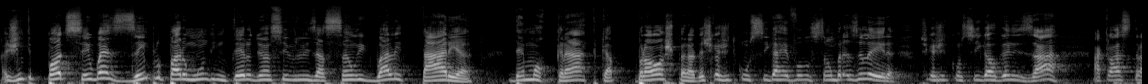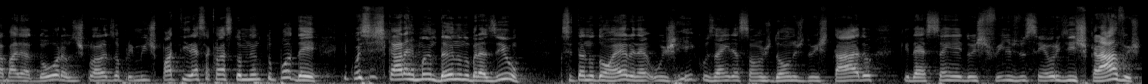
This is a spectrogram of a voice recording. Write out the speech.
A gente pode ser o exemplo para o mundo inteiro de uma civilização igualitária, democrática, próspera, desde que a gente consiga a Revolução Brasileira, desde que a gente consiga organizar a classe trabalhadora, os explorados oprimidos, para tirar essa classe dominante do poder. Que com esses caras mandando no Brasil, citando Dom L, né, os ricos ainda são os donos do Estado, que descendem dos filhos dos senhores e escravos.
